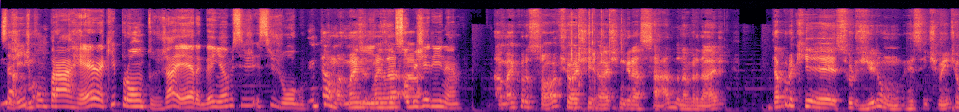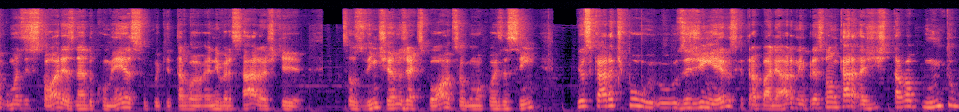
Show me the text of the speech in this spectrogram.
se a Não, gente ma- comprar a Rare aqui, pronto, já era, ganhamos esse, esse jogo. Então, mas, e mas não a, soube gerir, né? a Microsoft eu acho, eu acho engraçado, na verdade. Até porque surgiram recentemente algumas histórias, né, do começo, porque tava aniversário, acho que seus 20 anos de Xbox, alguma coisa assim. E os caras, tipo, os engenheiros que trabalharam na empresa falaram, cara, a gente tava muito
